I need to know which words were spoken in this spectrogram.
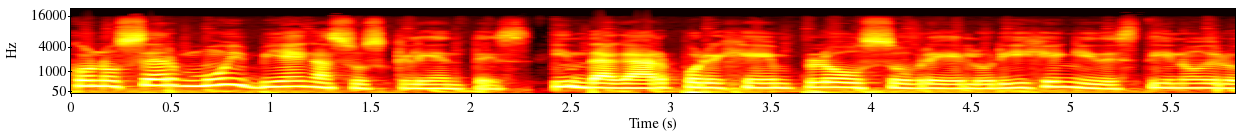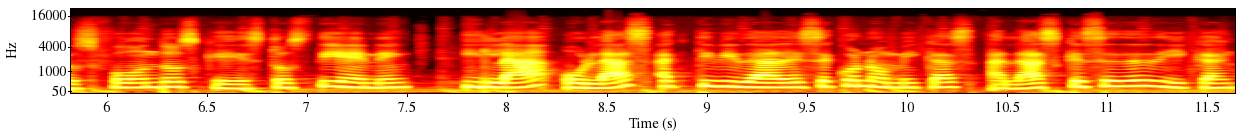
conocer muy bien a sus clientes, indagar, por ejemplo, sobre el origen y destino de los fondos que estos tienen y la o las actividades económicas a las que se dedican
